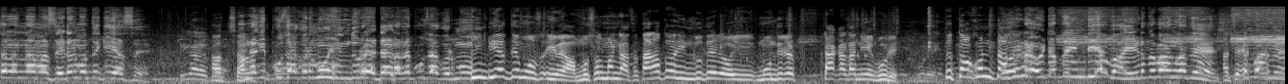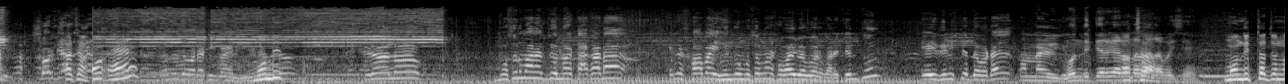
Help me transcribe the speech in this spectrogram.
তাআলার নাম আছে এটার মধ্যে কি আছে? আচ্ছা। আমরা কি পূজা করব হিন্দুরা এটারে পূজা করব ইন্ডিয়ার যে মুসলমানরা আছে তারা তো হিন্দুদের ওই মন্দিরের টাকাটা নিয়ে ঘুরে। তো তখন তাদের ওইটা- ওইটা তো ইন্ডিয়া ভাই এটা তো বাংলাদেশ। আচ্ছা। আচ্ছা হ্যাঁ? মন্দির এটা হলো মুসলমানের জন্য টাকাটা এটা সবাই হিন্দু মুসলমান সবাই ব্যবহার করে কিন্তু এই জিনিসটা দেওয়াটা অন্যায় মন্দিরটার কারণে। খারাপ হয়েছে। মন্দিরটার জন্য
